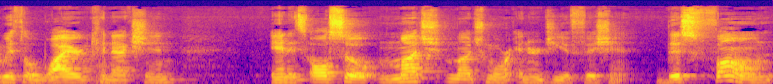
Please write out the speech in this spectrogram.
with a wired connection and it's also much, much more energy efficient. This phone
